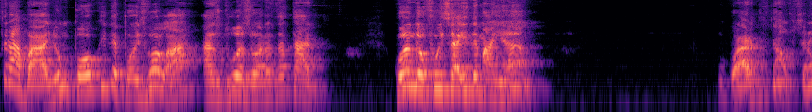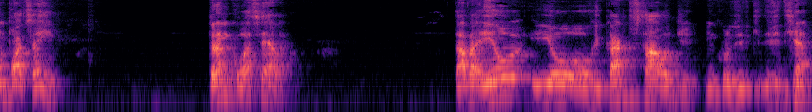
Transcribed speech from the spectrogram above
trabalho um pouco e depois vou lá às duas horas da tarde. Quando eu fui sair de manhã, o guarda disse, não, você não pode sair. Trancou a cela. Estava eu e o Ricardo Saldi, inclusive, que dividia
